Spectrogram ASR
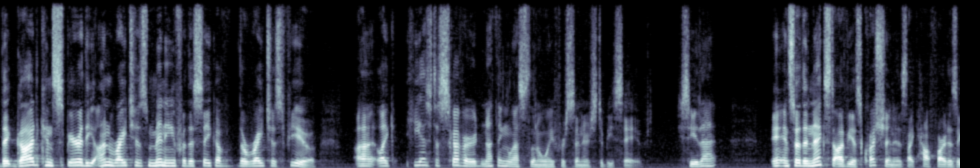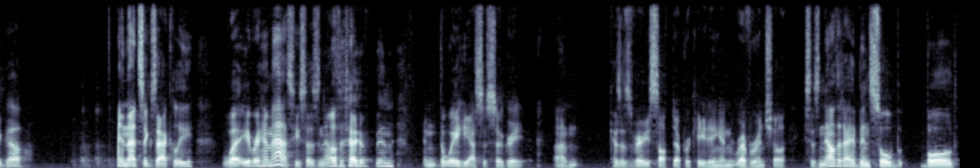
that God can spare the unrighteous many for the sake of the righteous few. Uh, like, he has discovered nothing less than a way for sinners to be saved. You see that? And so the next obvious question is like, how far does it go? And that's exactly what Abraham asks. He says, now that I have been, and the way he asks is so great, because um, it's very self-deprecating and reverential. He says, now that I have been so bold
